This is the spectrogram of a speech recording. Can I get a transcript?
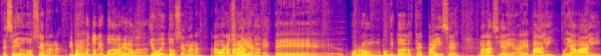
qué sé yo, dos semanas. ¿Y por cuánto tiempo te vas a ir a Malasia? Yo voy dos semanas ahora Dos para allá. Este, corro un poquito de los tres países, Malasia, eh, Bali, voy a Bali,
